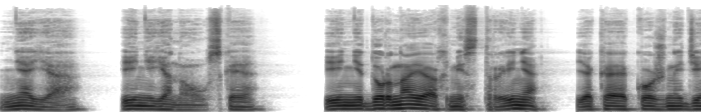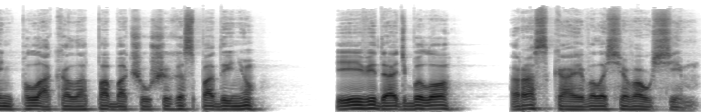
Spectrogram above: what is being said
Не я і не яноўская, і не дурная ахмістрыня, якая кожны дзень плакала, пабачыўшы гаспадыню, і, відаць было, раскаивалася ва ўсім.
